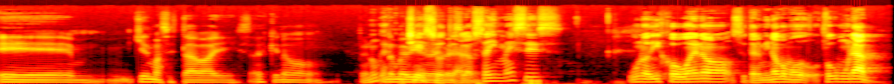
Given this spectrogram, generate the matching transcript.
Eh, ¿Quién más estaba ahí? Sabes que no. Pero nunca no me viene eso. A los seis meses uno dijo, bueno, se terminó como, fue como una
